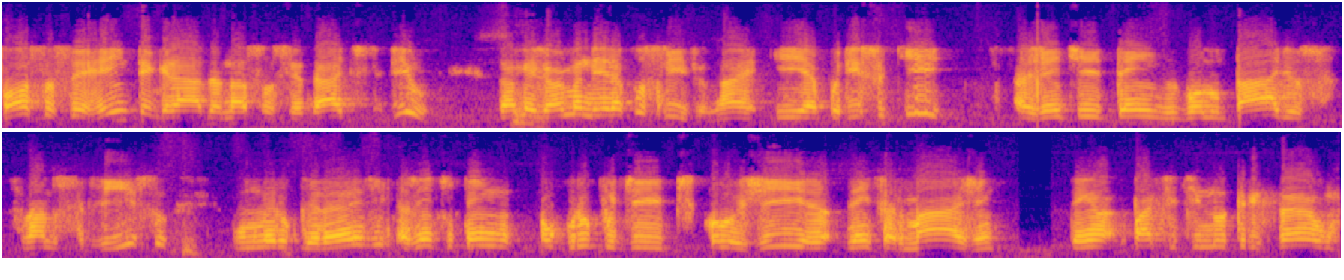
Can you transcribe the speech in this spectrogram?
possa ser reintegrada na sociedade civil da melhor maneira possível. Né? E é por isso que a gente tem voluntários lá no serviço, um número grande. A gente tem o grupo de psicologia, de enfermagem, tem a parte de nutrição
